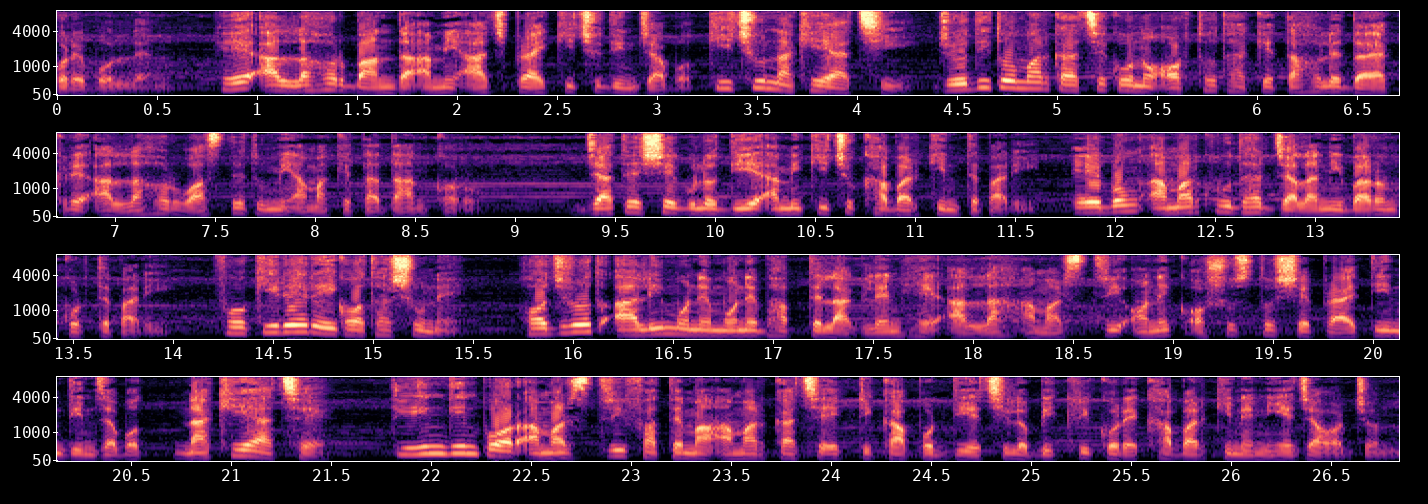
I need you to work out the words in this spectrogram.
করে বললেন, হে আল্লাহর বান্দা, আমি আজ প্রায় কিছুদিন যাব কিছু না খেয়ে আছি। যদি তোমার কাছে কোনো অর্থ থাকে, তাহলে দয়া করে আল্লাহর ওয়াস্তে তুমি আমাকে তা দান করো, যাতে সেগুলো দিয়ে আমি কিছু খাবার কিনতে পারি এবং আমার ক্ষুধার জ্বালা নিবারণ করতে পারি। ফকিরের এই কথা শুনে হজরত আলী মনে মনে ভাবতে লাগলেন, হে আল্লাহ, আমার স্ত্রী অনেক অসুস্থ, সে প্রায় তিন দিন যাবৎ না খেয়ে আছে। তিন দিন পর আমার স্ত্রী ফাতেমা আমার কাছে একটি কাপড় দিয়েছিল বিক্রি করে খাবার কিনে নিয়ে যাওয়ার জন্য।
